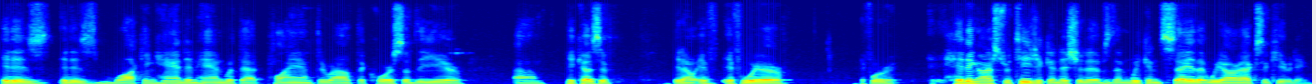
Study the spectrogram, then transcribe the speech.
It is it is walking hand in hand with that plan throughout the course of the year um, because if you know if if we're if we're hitting our strategic initiatives, then we can say that we are executing.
